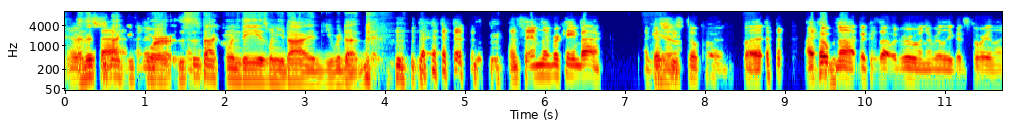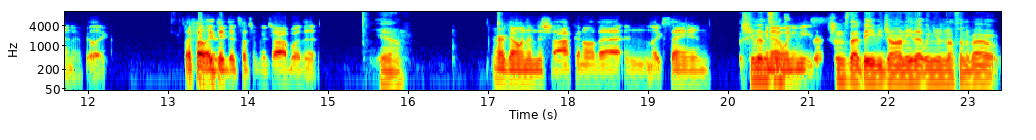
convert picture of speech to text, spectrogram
And this sad. is back before this is back when days when you died, you were dead. and Sam never came back. I guess Yeah. she still could, but I hope not because that would ruin a really good storyline. I feel like. So I felt like Yeah. they did such a good job with it. yeah. Her going into shock and all that, and like saying, She you know, when you meet, mentions that baby Johnny that we knew nothing about.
